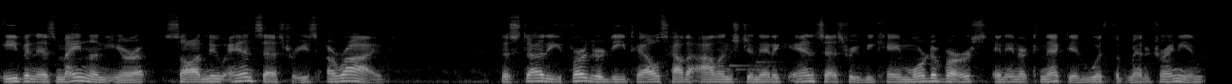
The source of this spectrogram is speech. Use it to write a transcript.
even as mainland Europe saw new ancestries arrive. The study further details how the island's genetic ancestry became more diverse and interconnected with the Mediterranean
